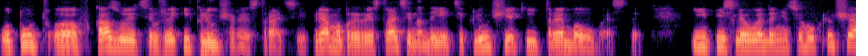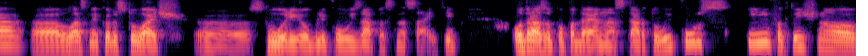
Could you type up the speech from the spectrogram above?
отут е, вказується вже і ключ реєстрації. Прямо при реєстрації надається ключ, який треба ввести. І після введення цього ключа, е, власне, користувач е, створює обліковий запис на сайті, одразу попадає на стартовий курс, і фактично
